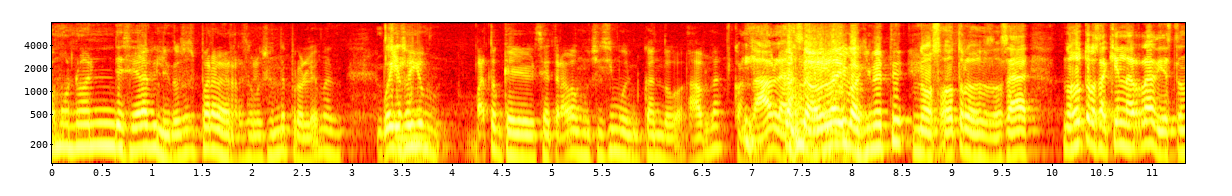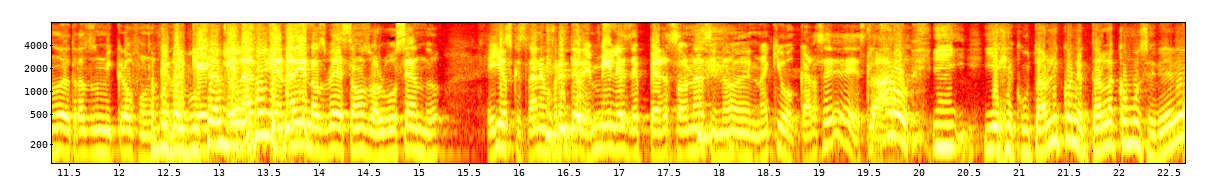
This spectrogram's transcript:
¿Cómo no han de ser habilidosos para la resolución de problemas? Güey, yo soy un vato que se traba muchísimo cuando habla. Cuando habla, Cuando sí. habla, imagínate. Nosotros, o sea, nosotros aquí en la radio, estando detrás de un micrófono, que, que- que na- que nadie nos ve, estamos balbuceando. Ellos que están enfrente de miles de personas y no, no equivocarse. está- Claro, y, y ejecutarla y conectarla como se debe.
